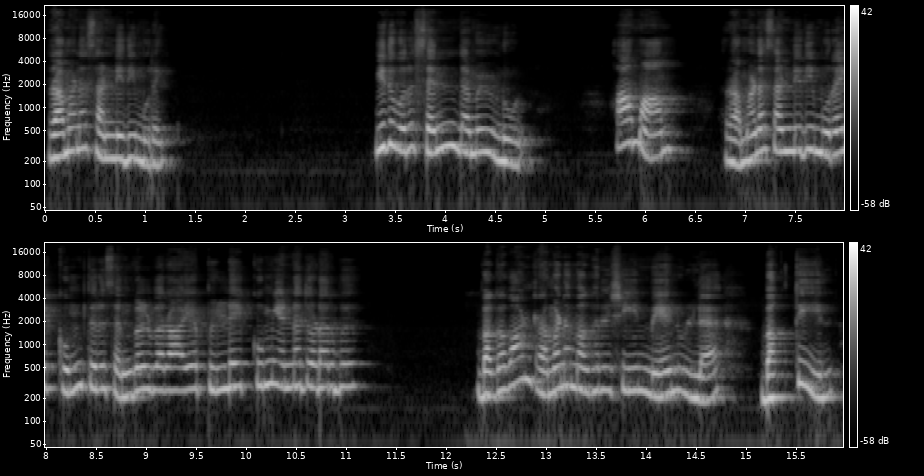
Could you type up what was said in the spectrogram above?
ரமண சந்நிதி முறை. இது ஒரு செந்தமிழ் நூல். ஆமாம் ரமண சந்நிதி முறைக்கும் திரு செங்கல்வராய பிள்ளைக்கும் என்ன தொடர்பு? பகவான் ரமண மகரிஷியின் மேலுள்ள பக்தியில்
